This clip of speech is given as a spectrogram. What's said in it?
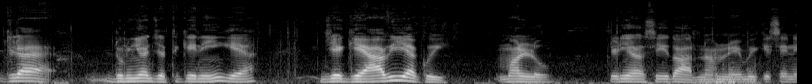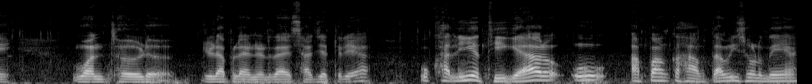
ਜਿਹੜਾ ਦੁਨੀਆ ਜਿੱਤ ਕੇ ਨਹੀਂ ਗਿਆ, ਜੇ ਗਿਆ ਵੀ ਆ ਕੋਈ, ਮੰਨ ਲਓ, ਜਿਹੜੀਆਂ ਅਸੀਂ ਉਦਾਹਰਨਾਂ ਨੇ ਵੀ ਕਿਸੇ ਨੇ 1/3 ਜਿਹੜਾ ਪਲੈਨਟ ਦਾ ਹਿੱਸਾ ਜਿੱਤ ਰਿਹਾ, ਉਹ ਖਾਲੀ ਹੱਥੀ ਗਿਆ ਔਰ ਉਹ ਆਪਾਂ ਕਹਾਵਤਾਂ ਵੀ ਸੁਣਦੇ ਆ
